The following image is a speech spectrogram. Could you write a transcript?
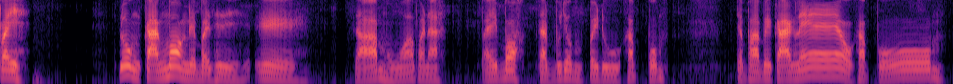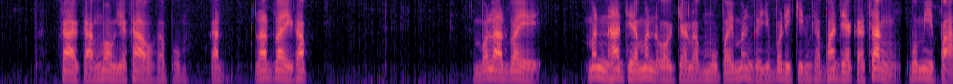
ไปลงกลางม่องในบัดที่นี่เออสามหัวพะนะไปบ่ท่านผู้ชมไปดูครับผม จะพาไปกลางแล้วครับผมข้ากลางม่องอย่าเข้าครับ ผม กัดลาดไว้ครับบ่ลาดไว้มันหาเทียมันออกจากลำมูไปมันก็จะบ่ได้กินครับหาเทียกระสั่งบ่มีป่า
